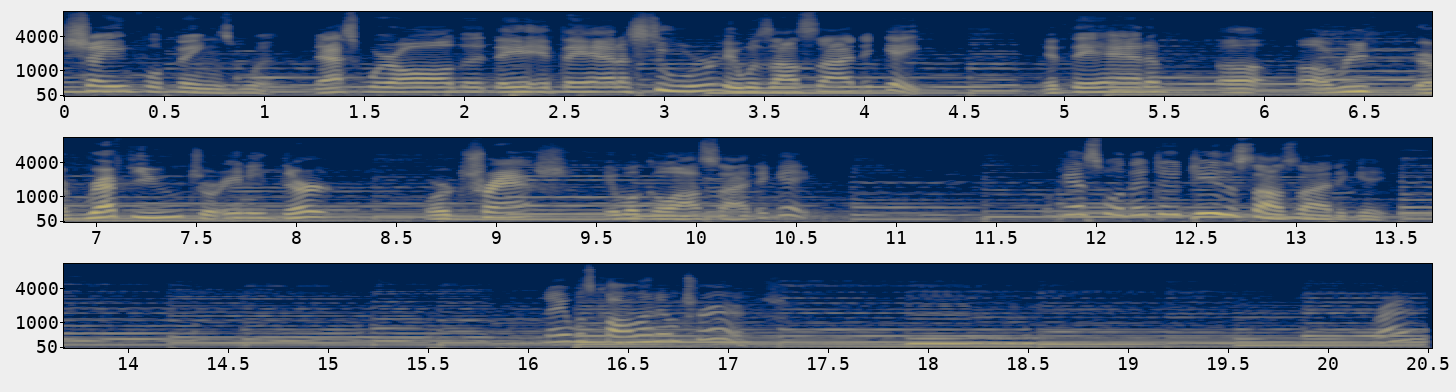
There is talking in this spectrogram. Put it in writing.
Shameful things went. That's where all the they if they had a sewer, it was outside the gate. If they had a a, a, a refuge or any dirt or trash, it would go outside the gate. Well, guess what? They took Jesus outside the gate. They was calling him trash. Right?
